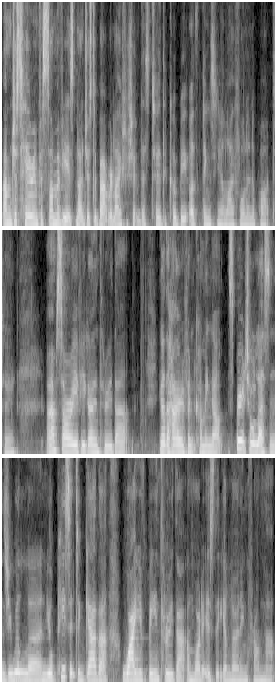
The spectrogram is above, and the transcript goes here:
I'm just hearing for some of you, it's not just about relationship. There's too, there could be other things in your life falling apart too. I'm sorry if you're going through that. You got the Hierophant coming up. Spiritual lessons you will learn. You'll piece it together why you've been through that and what it is that you're learning from that.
